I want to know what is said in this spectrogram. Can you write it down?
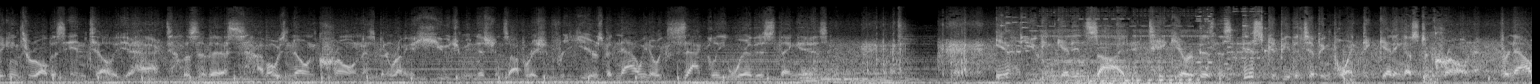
Digging through all this intel that you hacked. Listen to this. I've always known Krone has been running a huge munitions operation for years, but now we know exactly where this thing is. If you can get inside and take care of business, this could be the tipping point to getting us to Krone. For now,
